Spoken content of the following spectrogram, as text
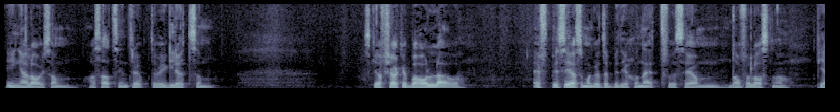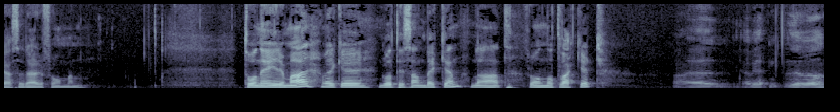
inga lag som har satt sin trupp. Det är ju Glutt som ska försöka behålla och FBC som har gått upp i division 1 får se om de får loss några pjäser därifrån. Men Tony Eiremar verkar gå till Sandbäcken bland annat från något vackert. Ja, jag, jag vet inte. Det var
